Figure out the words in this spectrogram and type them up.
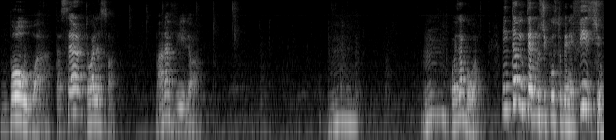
boa, tá certo? Olha só. Maravilha, ó. Hum, hum, coisa boa. Então, em termos de custo-benefício,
